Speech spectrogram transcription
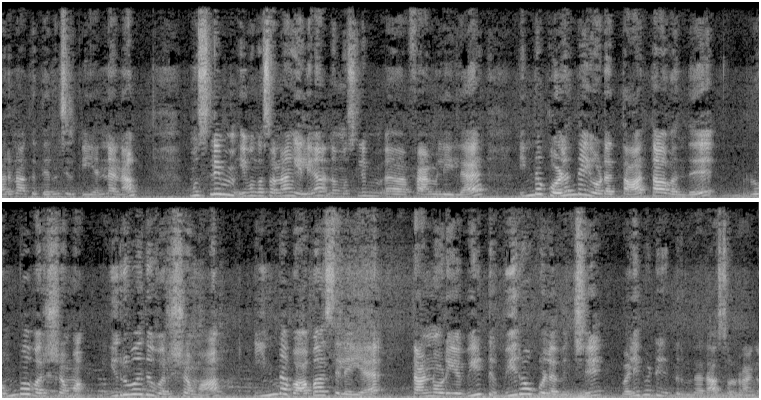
அருணாக்கு தெரிஞ்சிருக்கு. என்னன்னா முஸ்லிம் இவங்க சொன்னாங்க இல்லையா அந்த முஸ்லிம் ஃபேமிலியில இந்த குழந்தையோட தாத்தா வந்து ரொம்ப வருஷமா இருபது வருஷமா இந்த பாபா சிலைய தன்னுடைய வீட்டு பீரோக்குள்ள வச்சு வழிபட்டுக்கிட்டு இருந்ததா சொல்றாங்க.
